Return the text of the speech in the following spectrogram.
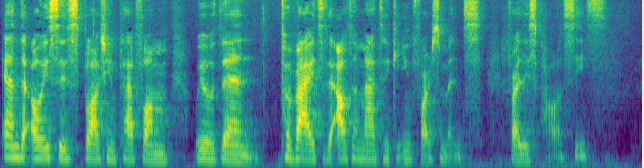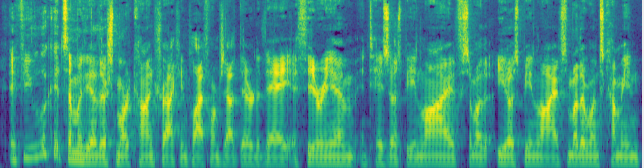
and the Oasis blockchain platform will then provide the automatic enforcement for these policies. If you look at some of the other smart contracting platforms out there today, Ethereum and Tezos being live, some other EOS being live, some other ones coming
